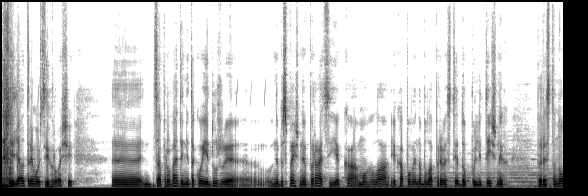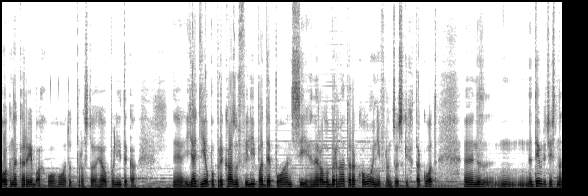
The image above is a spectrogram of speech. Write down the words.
я отримав ці гроші за проведення такої дуже е, небезпечної операції, яка могла, яка повинна була привести до політичних перестановок на Карибах. Ого, тут просто геополітика. Е, Я діяв по приказу Філіпа де Пуансі, генерал-губернатора колоній французьких. Так от, е, не дивлячись на,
